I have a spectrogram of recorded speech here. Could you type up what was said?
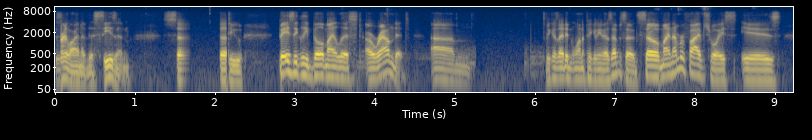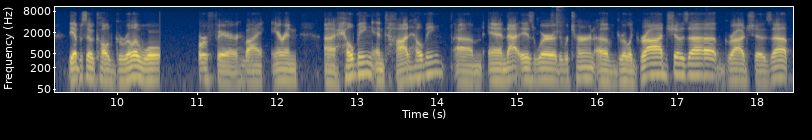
storyline of this season. So to basically build my list around it. Um, because I didn't want to pick any of those episodes. So my number five choice is the episode called Gorilla War- Warfare by Aaron uh, Helbing and Todd Helbing, um, and that is where the return of Gorilla Grodd shows up. Grodd shows up,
